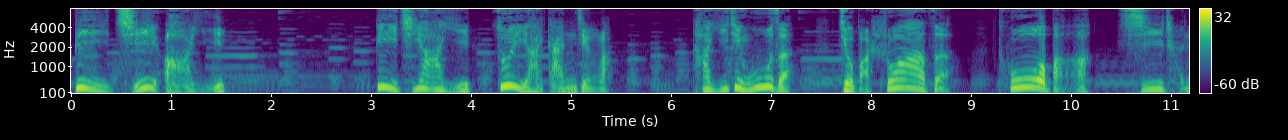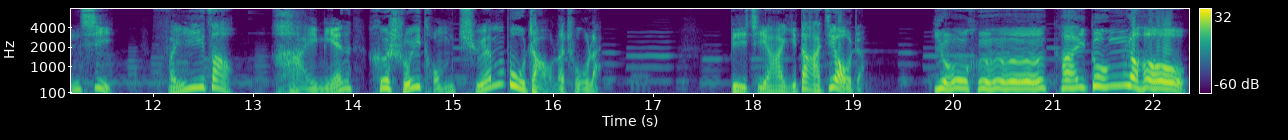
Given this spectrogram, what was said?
碧琪阿姨。碧琪阿姨最爱干净了，她一进屋子就把刷子、拖把、吸尘器、肥皂、海绵和水桶全部找了出来。碧琪阿姨大叫着。哟呵，开工喽！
